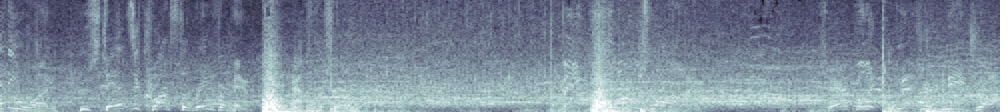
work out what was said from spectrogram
anyone who stands across the ring from him. That's for sure. Big clothesline. Carefully measured knee drop.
